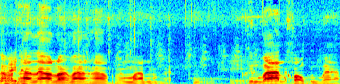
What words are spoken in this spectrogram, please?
รับประทานแล้วอร่อยมากครับน้ำมันแบบโอเคพื้นบ้านของพื้นบ้าน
